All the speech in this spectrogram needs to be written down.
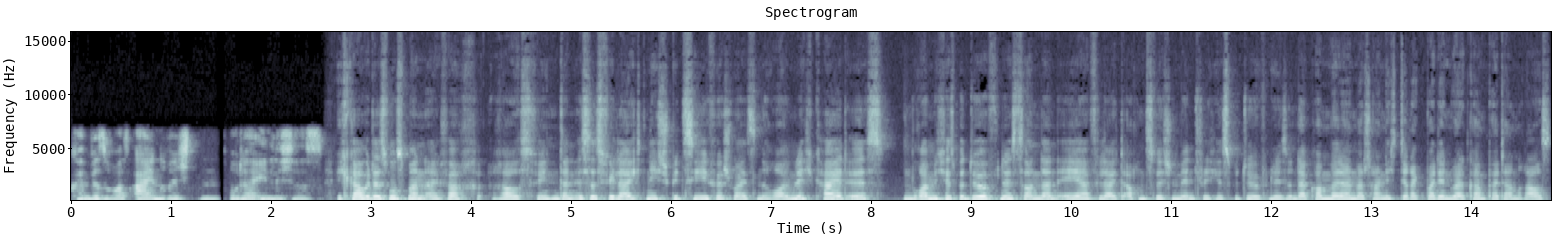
Können wir sowas einrichten oder ähnliches? Ich glaube, das muss man einfach rausfinden. Dann ist es vielleicht nicht spezifisch, weil es eine Räumlichkeit ist, ein räumliches Bedürfnis, sondern eher vielleicht auch ein zwischenmenschliches Bedürfnis. Und da kommen wir dann wahrscheinlich direkt bei den Welcome Pattern raus.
